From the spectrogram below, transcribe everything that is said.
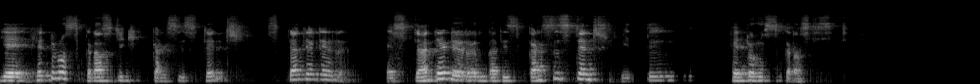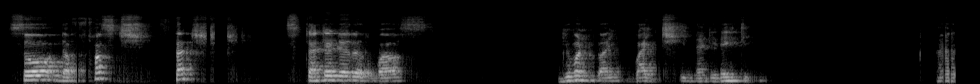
a heteroscedastic consistent standard error. A standard error that is consistent with heteroscedasticity. So the first such standard error was given by White in 1980. And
